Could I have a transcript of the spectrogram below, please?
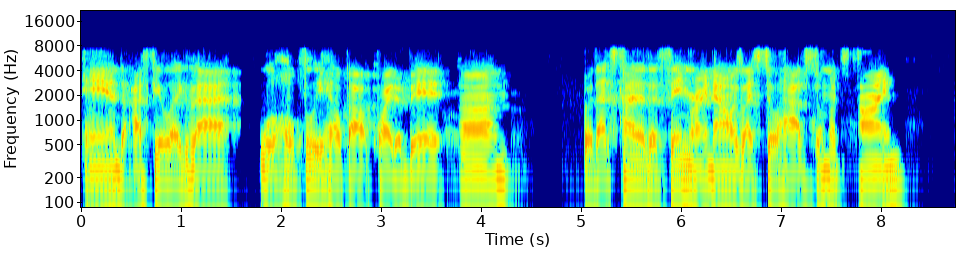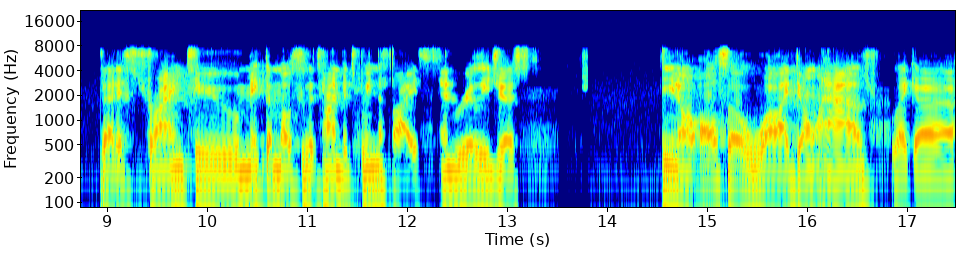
And I feel like that will hopefully help out quite a bit. Um, but that's kind of the thing right now is I still have so much time that it's trying to make the most of the time between the fights and really just you know, also while I don't have like a,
